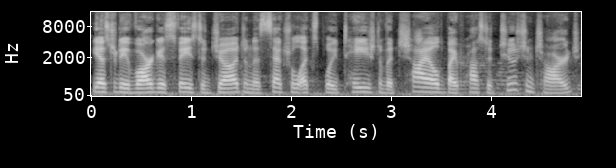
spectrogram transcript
Yesterday, Vargas faced a judge on a sexual exploitation of a child by prostitution charge.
